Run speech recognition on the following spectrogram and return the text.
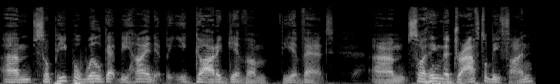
Um, so people will get behind it, but you got to give them the event. Um, so I think the draft will be fun.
